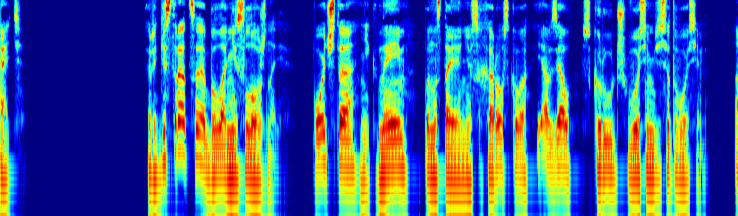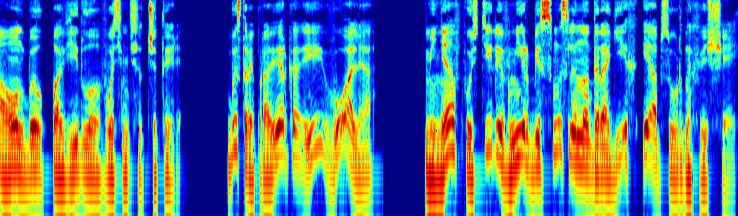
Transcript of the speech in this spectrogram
5. Регистрация была несложной. Почта, никнейм, по настоянию Сахаровского я взял Скрудж-88, а он был Повидло-84. Быстрая проверка и вуаля. Меня впустили в мир бессмысленно дорогих и абсурдных вещей.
